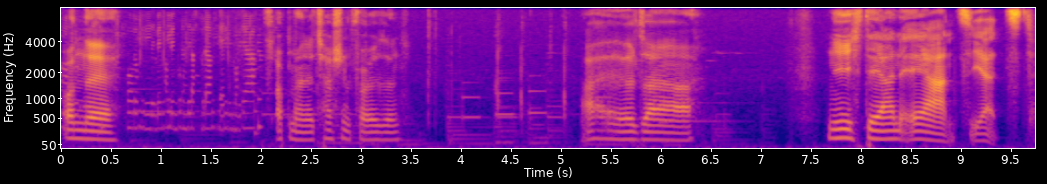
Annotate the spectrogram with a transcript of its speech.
Oh ne ob meine Taschen voll sind. Alter. Nicht deren Ernst jetzt.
